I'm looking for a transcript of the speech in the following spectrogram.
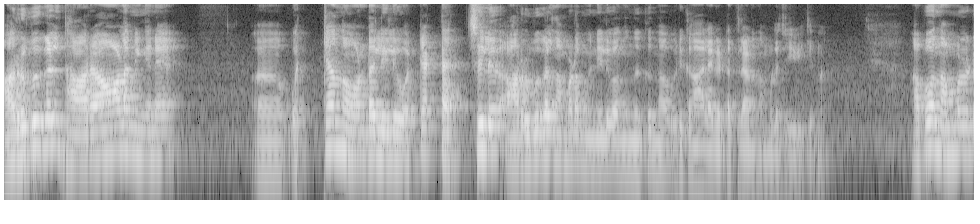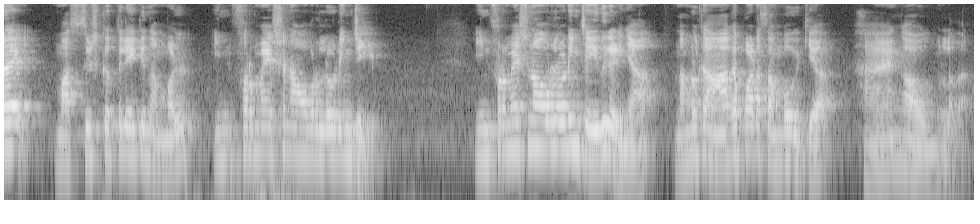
അറിവുകൾ ധാരാളം ഇങ്ങനെ ഒറ്റ നോണ്ടലിൽ ഒറ്റ ടച്ചിൽ അറിവുകൾ നമ്മുടെ മുന്നിൽ വന്ന് നിൽക്കുന്ന ഒരു കാലഘട്ടത്തിലാണ് നമ്മൾ ജീവിക്കുന്നത്. അപ്പോൾ നമ്മളുടെ മസ്തിഷ്കത്തിലേക്ക് നമ്മൾ ഇൻഫർമേഷൻ ഓവർലോഡിങ് ചെയ്യും. ഇൻഫർമേഷൻ ഓവർലോഡിങ് ചെയ്തു കഴിഞ്ഞാൽ നമ്മൾക്ക് ആകെപ്പാടെ സംഭവിക്കുക ഹാങ് ആവും എന്നുള്ളതാണ്.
